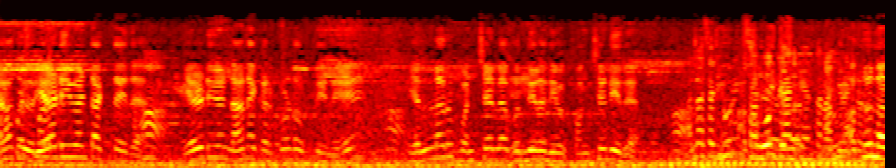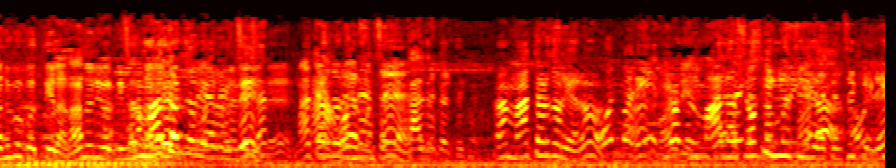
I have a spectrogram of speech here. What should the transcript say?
ಯಾವ್ದು ಇವ್ರು ಎರಡು ಇವೆಂಟ್ ಆಗ್ತಾ ಇದೆ. ಎರಡು ಇವೆಂಟ್ ನಾನೇ ಕರ್ಕೊಂಡು ಹೋಗ್ತೀನಿ. ಎಲ್ಲರೂ ಪಂಚಲ್ಲ ಬಂದಿರೋದು ಇವಾಗ ಫಂಕ್ಷನ್ ಇದೆ. ಅದು ನನಗೂ ಗೊತ್ತಿಲ್ಲ. ನಾನು ಇವಾಗ ನಿಮ್ಮ ಮಾತಾಡ್ದವ್ರು ಯಾರು ಮಾತಾಡಿದವ್ರು ಯಾರು ಶೋಕಿಂಗ್ ನ್ಯೂಸ್ ಇದೆ ಕೆಲ್ಸಕ್ಕೆ ಇಲ್ಲಿ.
